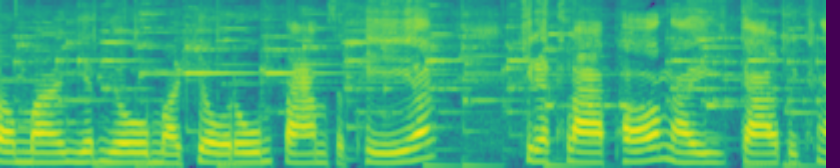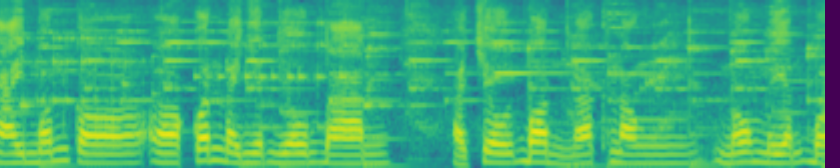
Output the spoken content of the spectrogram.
សូមញាតិញោមចូលរួមតាមសទ្ធាជ្រះថ្លាផងហើយកាលពីថ្ងៃមុនក៏អរគុណដែលញាតិញោមបានចូលបន់ណាក្នុងនោះមានប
